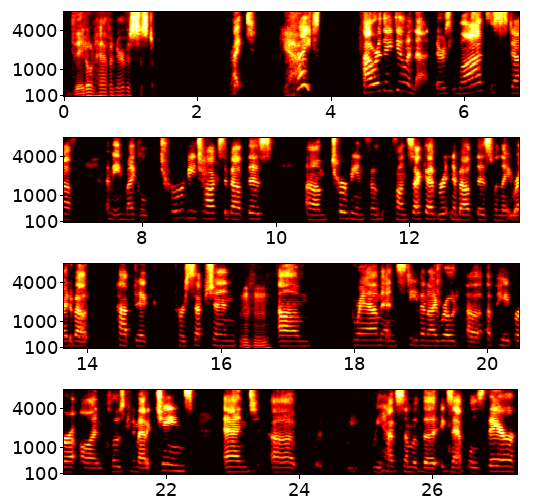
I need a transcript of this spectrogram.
they don't have a nervous system Right. Yeah Right. How are they doing that? There's lots of stuff. I mean, Michael Turvey talks about this. Um, Turvey and Fonseca have written about this when they write about haptic perception. hmm Um, Graham and Steve and I wrote a, a paper on closed kinematic chains, and uh, we, we have some of the examples there.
